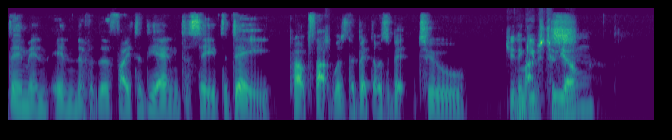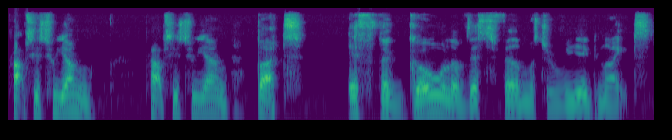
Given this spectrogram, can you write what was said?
them in in the, the fight at the end to save the day. Perhaps that was the bit that was a bit too. do you think he was too young? Perhaps he's too young. Perhaps he's too young. But if the goal of this film was to reignite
